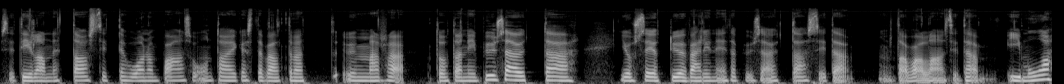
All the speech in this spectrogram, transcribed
se tilanne taas sitten huonompaan suuntaan, eikä sitä välttämättä ymmärrä tota, niin pysäyttää, jos ei ole työvälineitä pysäyttää sitä tavallaan sitä imua.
